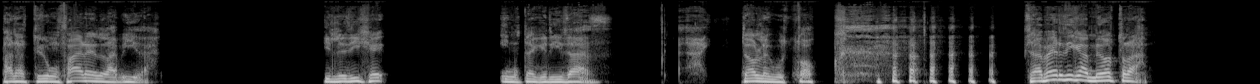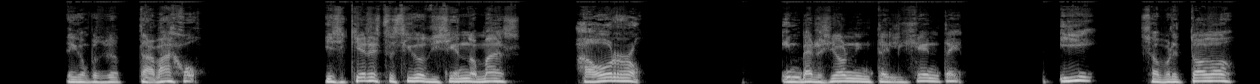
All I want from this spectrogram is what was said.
para triunfar en la vida. Y le dije, integridad. Ay, no le gustó. a ver, dígame otra. Digo, pues yo trabajo. Y si quieres te sigo diciendo más. Ahorro, inversión inteligente y, sobre todo,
